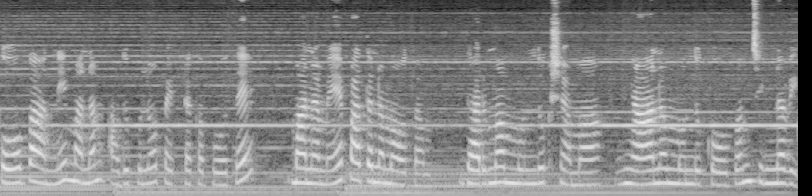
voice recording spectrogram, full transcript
కోపాన్ని మనం అదుపులో పెట్టకపోతే మనమే పతనమవుతాం. ధర్మం ముందు క్షమ జ్ఞానం ముందు కోపం చిన్నవి.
